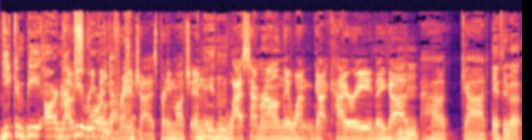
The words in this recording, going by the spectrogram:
He can be our next. How do you scoring rebuild a option. franchise, pretty much? And Mm-hmm. last time around, they went and got Kyrie. They got oh god, Anthony Bennett.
